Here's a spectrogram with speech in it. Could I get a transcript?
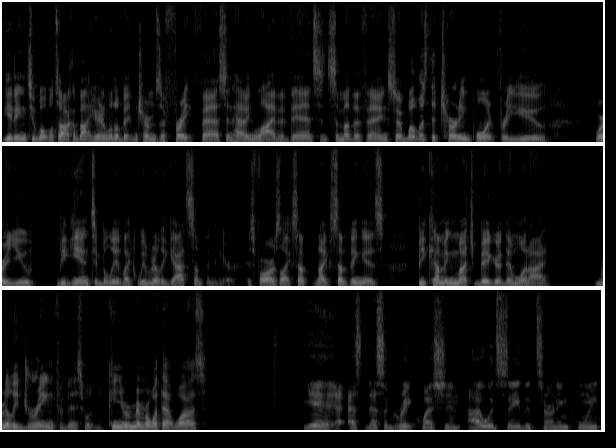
getting to what we'll talk about here in a little bit in terms of Freight Fest and having live events and some other things. So what was the turning point for you where you began to believe like we really got something here as far as like something like something is becoming much bigger than what I really dreamed for this. Can you remember what that was? Yeah, that's that's a great question. I would say the turning point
